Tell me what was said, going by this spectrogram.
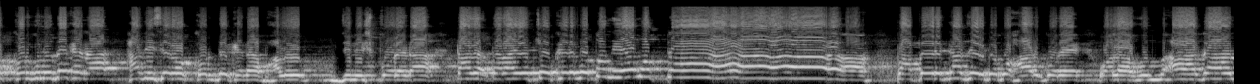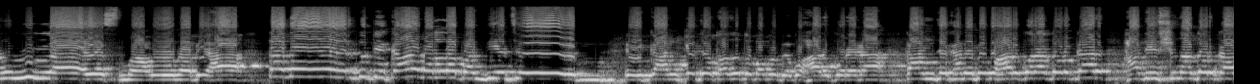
অক্ষরগুলো দেখে না, হাদিসের অক্ষর দেখে না, ভালো জিনিস পড়ে না। তারা তারা এই চোখের মতো নিয়ামতটা পাপের কাজে ব্যবহার করে তাদের দুটি কান আল্লাহ পাক দিয়েছেন। এই কানকে যথাযথভাবে ব্যবহার করে না। কান যেখানে ব্যবহার করা দরকার, হাদিস শোনা দরকার,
